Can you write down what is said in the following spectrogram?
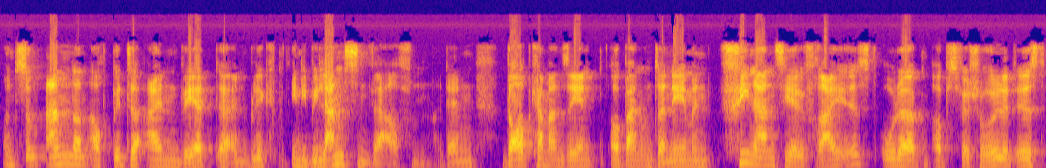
Und zum anderen auch bitte einen Wert, äh, einen Blick in die Bilanzen werfen, denn dort kann man sehen, ob ein Unternehmen finanziell frei ist oder ob es verschuldet ist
